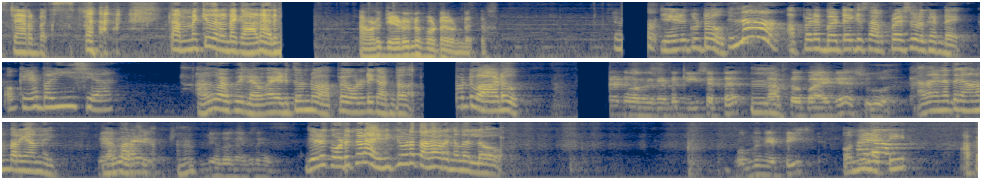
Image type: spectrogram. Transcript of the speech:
സ്റ്റാർബക്സ് ഇത് അമ്മയ്ക്ക് തരണ്ട കാർഡായിരുന്നു. അവിടെ ജേഡുവിന്റെ ഫോട്ടോ ഉണ്ട്. ജേടിക്കുട്ടോ No. അപ്പയുടെ ബർത്ത്ഡേക്ക് സർപ്രൈസ് കൊടുക്കണ്ടേ. അത് കുഴപ്പമില്ല. ആ എടുത്തോണ്ട് വാ. അപ്പ ഓൾറെഡി കണ്ടതാ. അതുകൊണ്ട് വാടോ. അതതിനകത്ത് കാണാൻ പറയാന്നേ. ഞാൻ പറയുന്നു ജേടി കൊടുക്കണ എനിക്കിവിടെ തല ഇറങ്ങുന്നല്ലോ. ഒന്ന് ഞെട്ടി. ഒന്ന് ഞെട്ടി. അപ്പൊ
